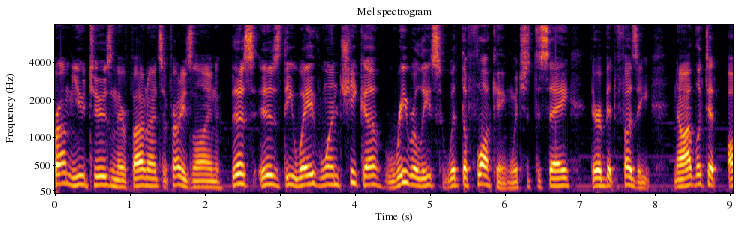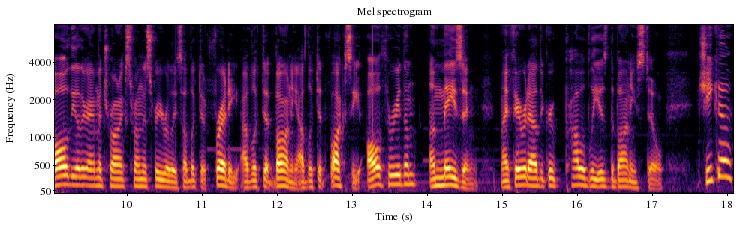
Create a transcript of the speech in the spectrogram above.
From Youtooz and their Five Nights at Freddy's line, this is the Wave 1 Chica re-release with the flocking, which is to say, they're a bit fuzzy. Now, I've looked at all the other animatronics from this re-release. I've looked at Freddy, I've looked at Bonnie, I've looked at Foxy. All three of them, amazing. My favorite out of the group probably is the Bonnie still. Chica,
